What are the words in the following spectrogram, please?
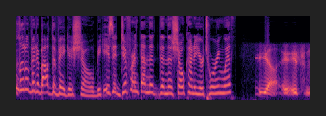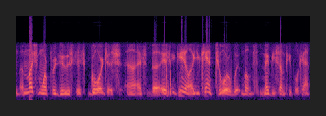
a little bit about the Vegas show. Is it different than the than the show kind of you're touring with? Yeah, yeah, it's much more produced. It's gorgeous. Uh, it's, uh, it's you know you can't tour with well maybe some people can,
